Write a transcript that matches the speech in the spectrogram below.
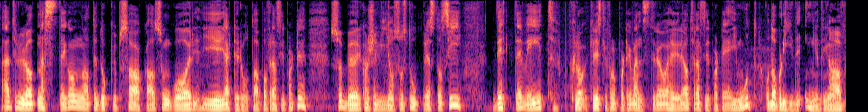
Jeg tror at neste gang at det dukker opp saker som går i hjerterota på Fremskrittspartiet, så bør kanskje vi også stå oppreist og si dette vet Kristelig Folkeparti, Venstre og Høyre at Fremskrittspartiet er imot, og da blir det ingenting av.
